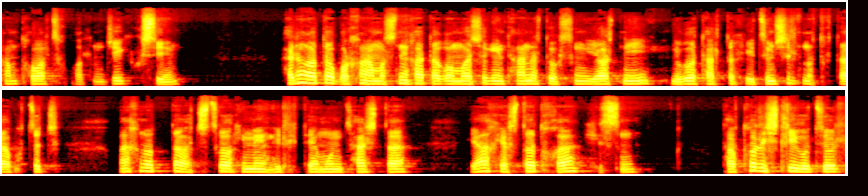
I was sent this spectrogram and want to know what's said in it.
хамт хуваалцах боломжийг өгсөн юм. Харин одоо Бурхан амлсныхаа дагуу Мосегийн та нарт өгсөн Йордны нөгөө тал дахь эзэмшил нутагтаа буцаж анхнуудаа очицгоо хэмээн хэлэхдээ мөн цаашдаа яах ёстой тухай хэлсэн. Тавдугаар ишлэлийг үзвэл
